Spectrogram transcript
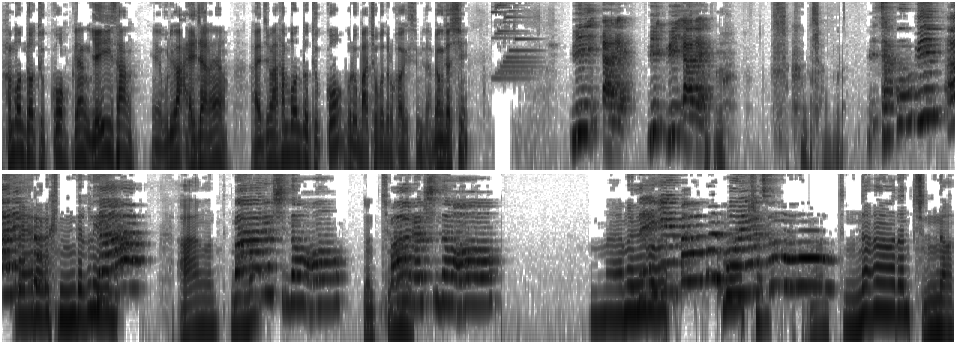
한 번 더 듣고 그냥 예의상 예, 우리가 알잖아요. 알지만 한 번 더 듣고 그리고 맞춰 보도록 하겠습니다. 명자 씨. 위 아래 위 위 아래 참나. 자꾸 위 아래로 배를 흔들리는 나 아무 말없이 너 말없이 너 마음을 내게 마음을 보여줘 Don't you know, don't you know,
